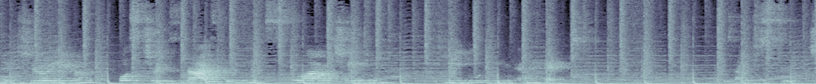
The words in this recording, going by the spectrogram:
Make sure your posture is nice, but you're not slouching, keep looking ahead. Time to switch.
